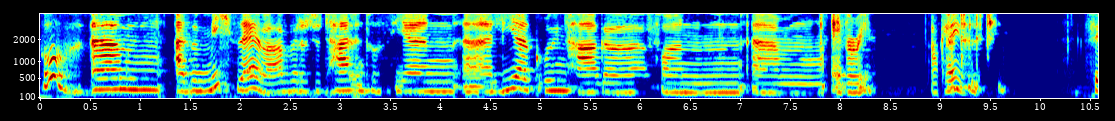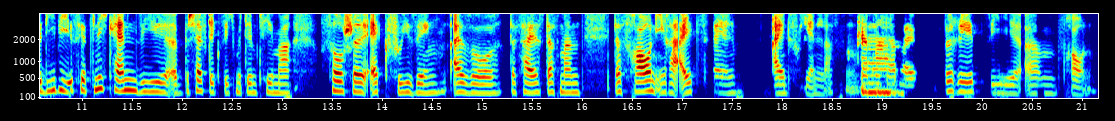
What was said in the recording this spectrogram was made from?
Puh, ähm, also mich selber würde total interessieren äh, Lia Grünhage von ähm, Avery. Okay. Fertility. Für die, die es jetzt nicht kennen, sie äh, beschäftigt sich mit dem Thema Social Egg Freezing. Also das heißt, dass man, dass Frauen ihre Eizellen einfrieren lassen. Genau. Und dabei berät sie ähm, Frauen.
